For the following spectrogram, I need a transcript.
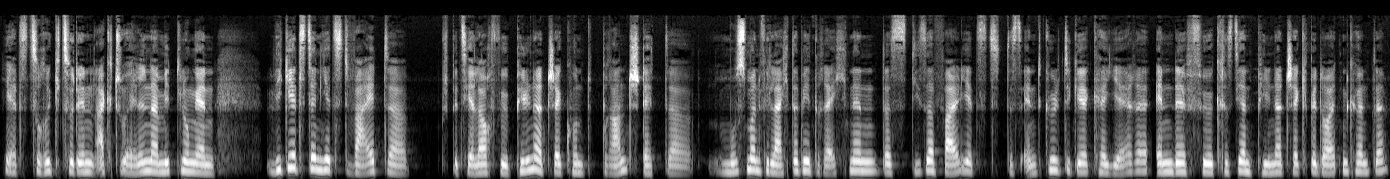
Jetzt zurück zu den aktuellen Ermittlungen. Wie geht es denn jetzt weiter? speziell auch für Pilnacek und Brandstätter. Muss man vielleicht damit rechnen, dass dieser Fall jetzt das endgültige Karriereende für Christian Pilnacek bedeuten könnte?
